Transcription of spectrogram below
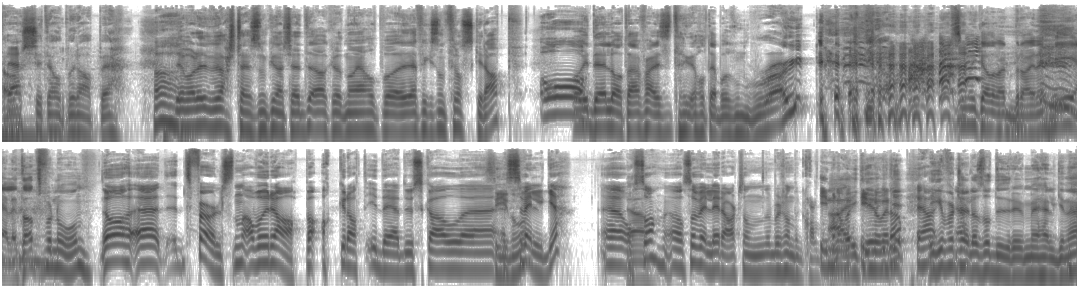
Å, shit, jeg holdt på å rape. Ah. Det var det verste som kunne ha skjedd akkurat nå. Jeg, holdt på, jeg fikk sånn froskerap. Og idet låta er ferdig, så tenkte, holdt jeg på sånn right? Som ikke hadde vært bra i det hele tatt for noen. Og eh, følelsen av å rape akkurat idet du skal eh, Si svelge. Eh, også, også veldig rart. Sånn, det blir sånn Innover- Nei, ikke, ikke, ikke fortell oss hva du driver med i helgene.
